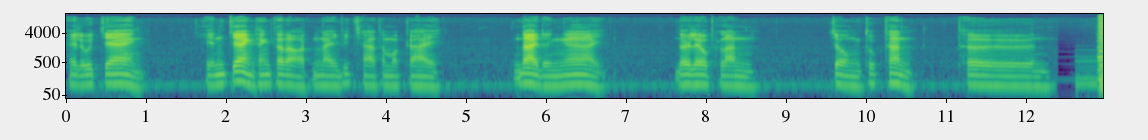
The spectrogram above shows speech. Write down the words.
ให้รู้แจ้ง เห็นแจ้งแทงตลอดในวิชาธรรมกาย ได้โดยง่าย โดยเร็วพลัน จงทุกท่านเทิน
